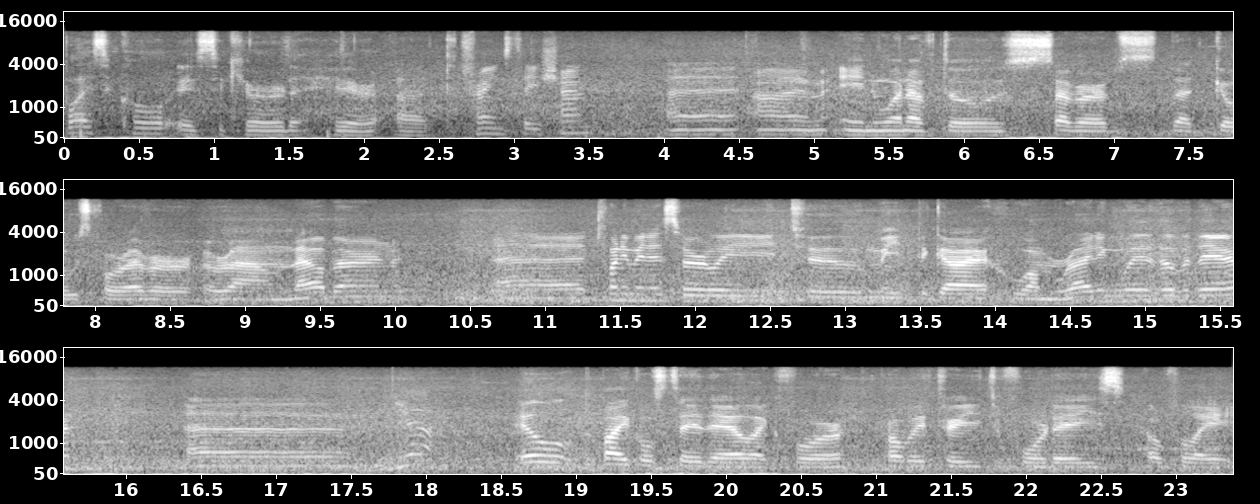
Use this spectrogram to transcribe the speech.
Bicycle is secured here at the train station. And I'm in one of those suburbs that goes forever around Melbourne. Uh, 20 minutes early to meet the guy who I'm riding with over there. Uh, yeah. It'll, the bike will stay there like for probably three to four days. Hopefully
